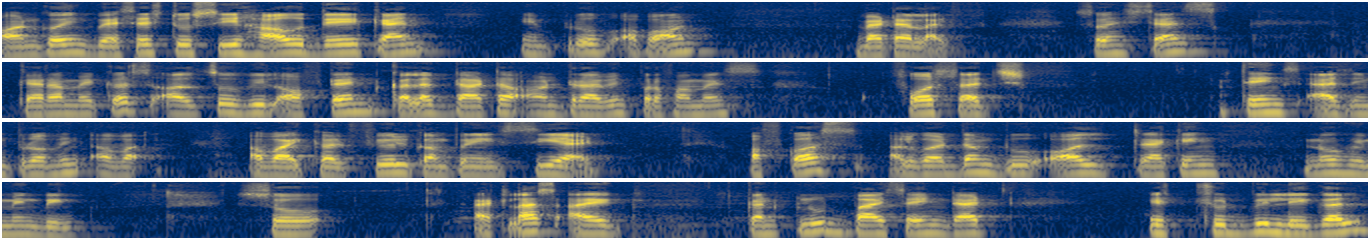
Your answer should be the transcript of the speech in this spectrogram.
ongoing basis to see how they can improve upon better life. So instance car makers also will often collect data on driving performance for such things as improving a, a vehicle fuel company CAD of course algorithm do all tracking no human being so at last I conclude by saying that it should be legal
